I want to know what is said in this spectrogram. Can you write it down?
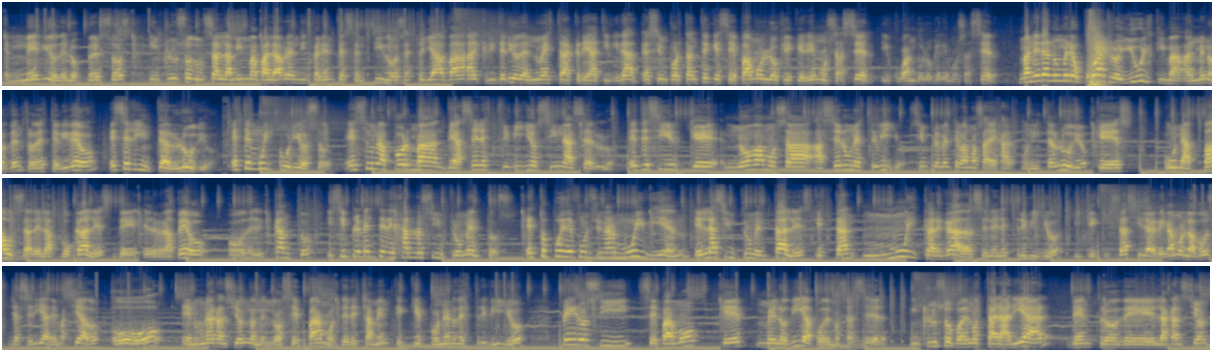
en medio de los versos, incluso de usar la misma palabra en diferentes sentidos. Esto ya va al criterio de nuestra creatividad. Es importante que sepamos lo que queremos hacer y cuándo lo queremos hacer. Manera número 4 y última, al menos dentro de este video, es el interludio. Este es muy curioso, es una forma de hacer estribillo sin hacerlo. Es decir, que no vamos a hacer un estribillo, simplemente vamos a dejar un interludio, que es una pausa de las vocales del rapeo o del canto y simplemente dejar los instrumentos. Esto puede funcionar muy bien en las instrumentales que están muy cargadas en el estribillo y que quizás si le agregamos la voz ya sería demasiado o en una canción donde no sepamos derechamente qué poner de estribillo pero sí sepamos qué melodía podemos hacer incluso podemos tararear dentro de la canción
